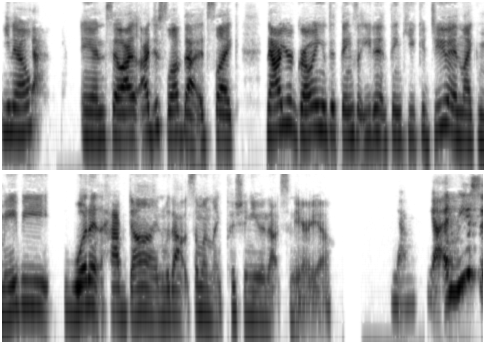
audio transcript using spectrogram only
you know yeah. and so i i just love that it's like now you're growing into things that you didn't think you could do and like maybe wouldn't have done without someone like pushing you in that scenario yeah, yeah, and we just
